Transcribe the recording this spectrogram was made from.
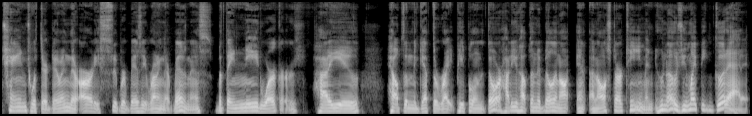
change what they're doing. They're already super busy running their business, but they need workers. How do you help them to get the right people in the door? How do you help them to build an all, an, an all-star team? And who knows, you might be good at it.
